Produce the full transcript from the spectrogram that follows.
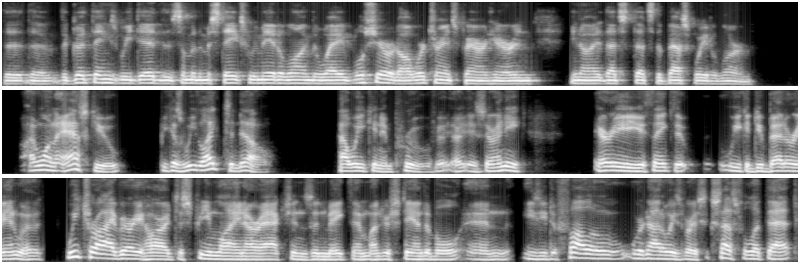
The, the the good things we did, some of the mistakes we made along the way, we'll share it all. We're transparent here, and you know that's that's the best way to learn. I want to ask you because we like to know how we can improve. Is there any area you think that we could do better in? With we try very hard to streamline our actions and make them understandable and easy to follow. We're not always very successful at that.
